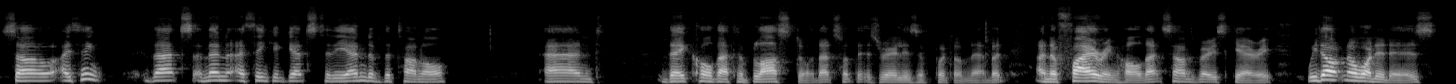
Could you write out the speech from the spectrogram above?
So I think that's, and then I think it gets to the end of the tunnel, and they call that a blast door. That's what the Israelis have put on there. But and a firing hole. That sounds very scary. We don't know what it is,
